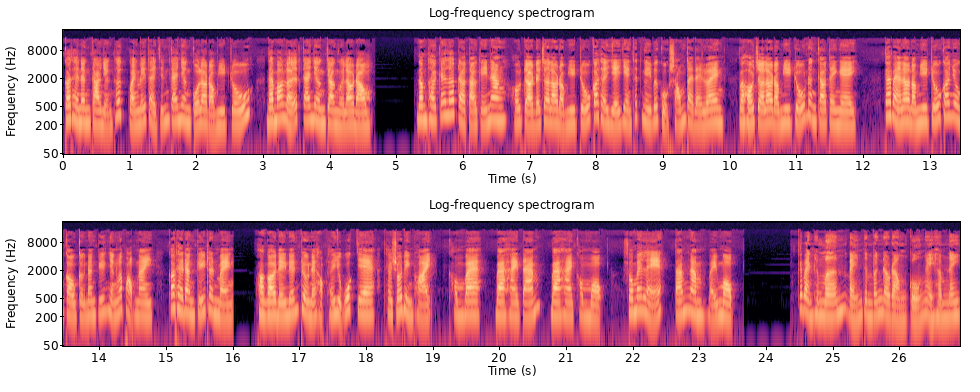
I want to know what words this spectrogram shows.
có thể nâng cao nhận thức quản lý tài chính cá nhân của lao động di trú, đảm bảo lợi ích cá nhân cho người lao động. Đồng thời các lớp đào tạo kỹ năng hỗ trợ để cho lao động di trú có thể dễ dàng thích nghi với cuộc sống tại Đài Loan và hỗ trợ lao động di trú nâng cao tay nghề, các bạn lao động di trú có nhu cầu cần đăng ký những lớp học này có thể đăng ký trên mạng hoặc gọi điện đến trường Đại học Thể dục Quốc gia theo số điện thoại 03 328 3201, số máy lẻ 8571. Các bạn thân mến, bản tin vấn đầu động của ngày hôm nay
